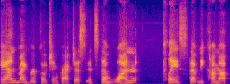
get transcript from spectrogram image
and my group coaching practice. It's the one place that we come up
